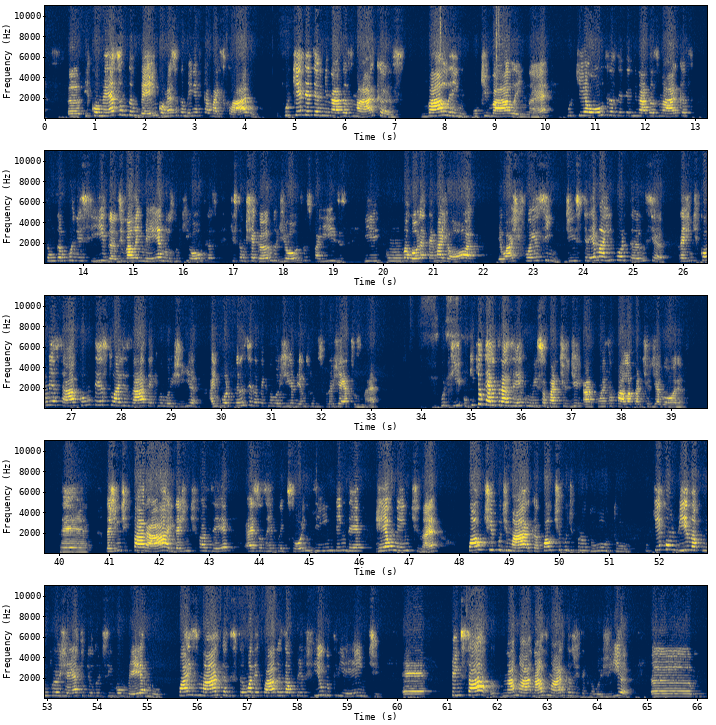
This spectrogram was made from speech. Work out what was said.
Uh, e começam também, começa também a ficar mais claro por que determinadas marcas valem o que valem, né? Porque outras determinadas marcas são tão conhecidas e valem menos do que outras que estão chegando de outros países e com um valor até maior. Eu acho que foi assim de extrema importância para a gente começar a contextualizar a tecnologia, a importância da tecnologia dentro dos projetos, né? Porque o que, que eu quero trazer com isso a partir de, a, com essa fala a partir de agora? É, da gente parar e da gente fazer essas reflexões e entender realmente, né? Qual tipo de marca, qual tipo de produto, o que combina com o projeto que eu estou desenvolvendo, quais marcas estão adequadas ao perfil do cliente, é, pensar na, nas marcas de tecnologia uh,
